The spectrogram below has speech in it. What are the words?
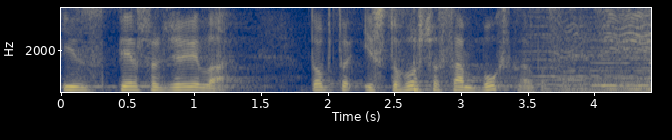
із першого джерела, тобто із того, що сам Бог сказав про себе.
